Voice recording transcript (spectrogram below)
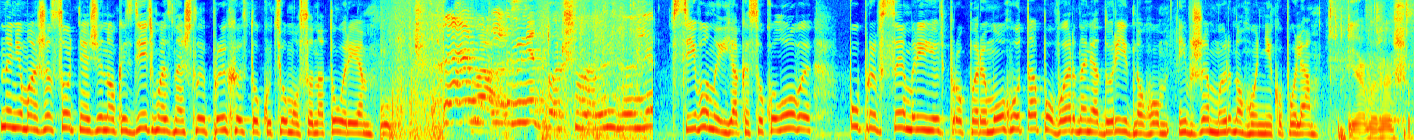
Нині майже сотня жінок із дітьми знайшли прихисток у цьому санаторії. Всі вони, як і Соколови, попри все мріють про перемогу та повернення до рідного і вже мирного Нікополя. Я бажаю, щоб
